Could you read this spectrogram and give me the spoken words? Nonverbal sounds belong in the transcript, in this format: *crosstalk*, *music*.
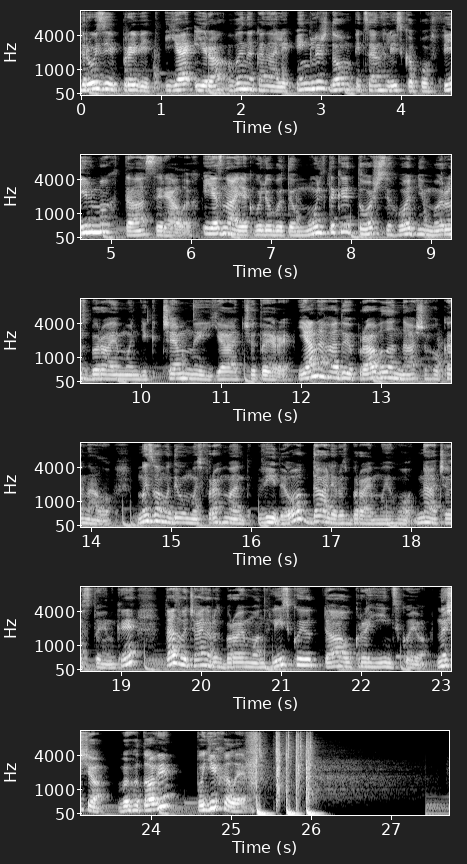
Друзі, привіт! Я Іра. Ви на каналі English Dom, і це англійська по фільмах та серіалах. І я знаю, як ви любите мультики. Тож сьогодні ми розбираємо нікчемний Я 4. Я нагадую правила нашого каналу. Ми з вами дивимось фрагмент відео, далі розбираємо його на частинки та, звичайно, розбираємо англійською та українською. Ну що, ви готові? Поїхали!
